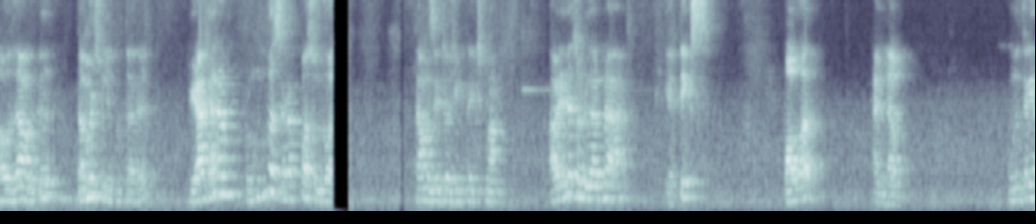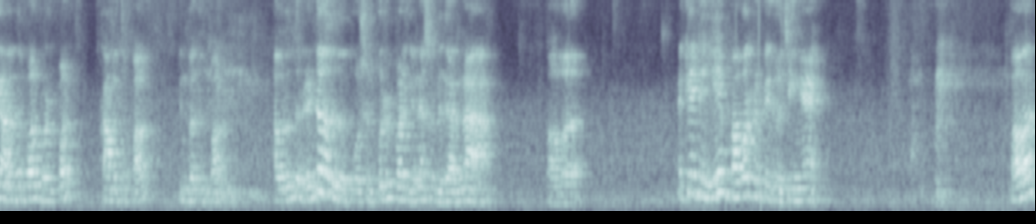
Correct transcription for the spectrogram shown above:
அவர் தான் அவருக்கு தமிழ் சொல்லி கொடுத்தாரு. ழகரம் ரொம்ப சிறப்பாக சொல்லுவார். தாமஸ் இட்டோஷி பிரேக்ஷ்மா அவர் என்ன சொல்லுறாருன்னா எத்திக்ஸ் பவர் அண்ட் லவ் உங்களுக்கு தெரியும் அறத்துப்பால் பொருட்பால் காமத்துப்பால் இன்பத்துப்பால். அவர் வந்து ரெண்டாவது போர்ஷன் பொருட்பாலுக்கு என்ன சொல்லிருக்காருன்னா பவர் கேட்டேன் ஏன் பவர்னு பேர் வச்சீங்க? பவர்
